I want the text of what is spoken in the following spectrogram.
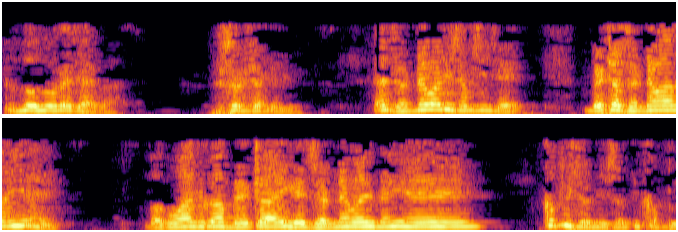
तो लो लो रह जाएगा। चढ़ जाएगी। झड़ने वाली सब चीज़ है। बेटा झड़ने वाला नहीं है। भगवान का बेटा है, ये झड़ने वाली नहीं है। कभी चढ़ नहीं सकती कभी।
